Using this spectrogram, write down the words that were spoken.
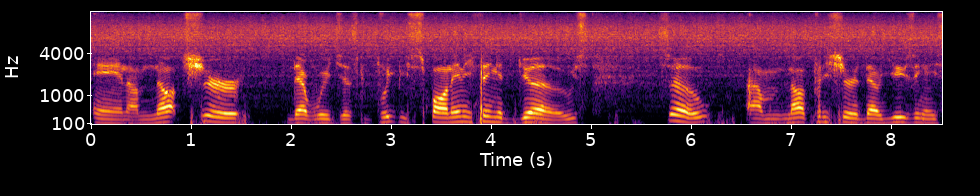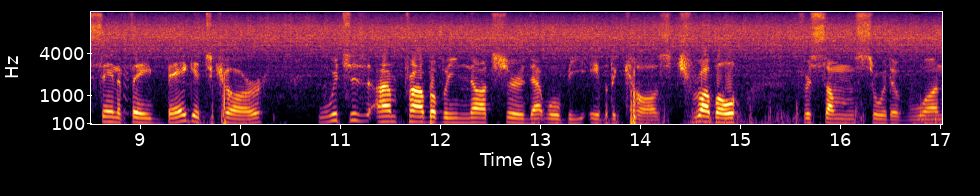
and I'm not sure that we just completely spawn anything it goes. So I'm not pretty sure they're using a Santa Fe baggage car which is I'm probably not sure that will be able to cause trouble for some sort of one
